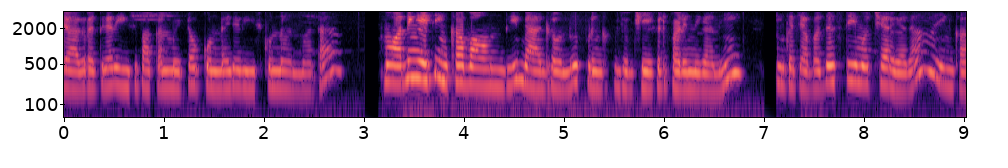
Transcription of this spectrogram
జాగ్రత్తగా తీసి పక్కన పెట్టి ఒక కుండ అయితే తీసుకున్నాను అనమాట. మార్నింగ్ అయితే ఇంకా బాగుంది బ్యాక్గ్రౌండ్ ఇప్పుడు ఇంకా కొంచెం చీకటి పడింది కానీ. ఇంకా జబర్దస్త్ టీం వచ్చారు కదా. ఇంకా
